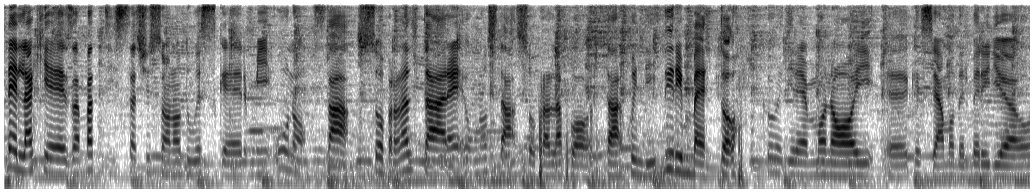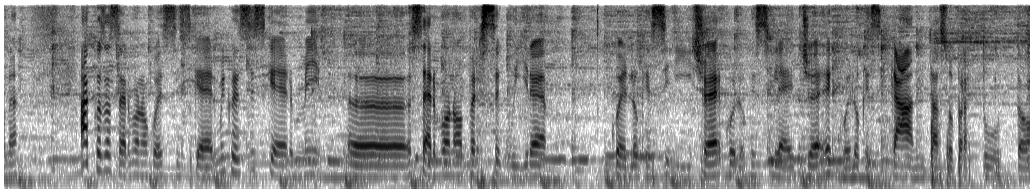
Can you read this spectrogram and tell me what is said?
nella chiesa battista ci sono due schermi, uno sta sopra l'altare e uno sta sopra la porta, quindi di rimbetto, come diremmo noi eh, che siamo del meridione. A cosa servono questi schermi? Questi schermi eh, servono per seguire quello che si dice, quello che si legge e quello che si canta soprattutto.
